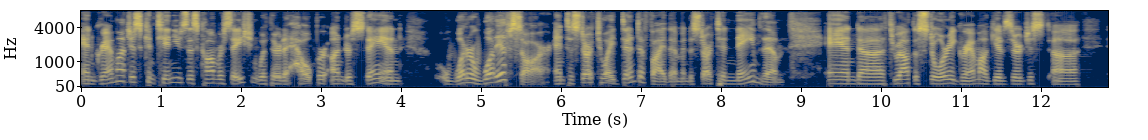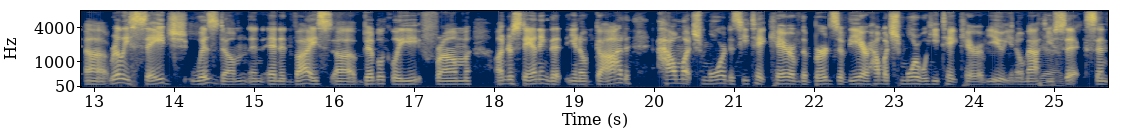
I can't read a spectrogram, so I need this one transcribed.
And grandma just continues this conversation with her to help her understand what our what ifs are and to start to identify them and to start to name them. And uh, throughout the story, Grandma gives her just uh, really sage wisdom and, and advice uh, biblically from understanding that you know God how much more does he take care of the birds of the air? How much more will he take care of you? You know Matthew yes. 6 and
